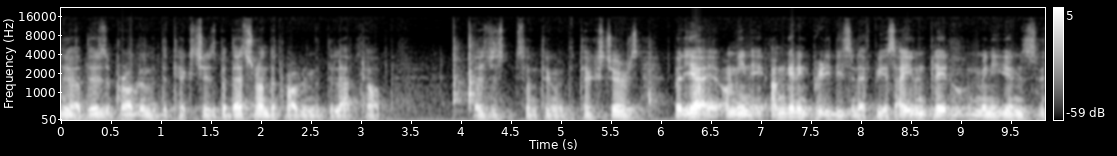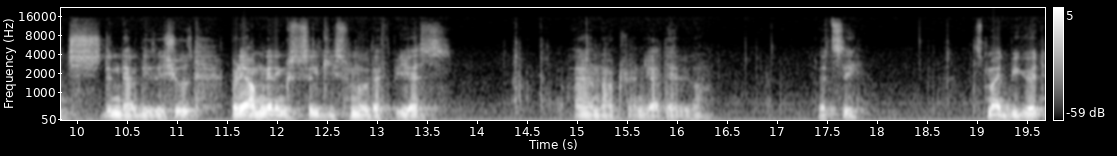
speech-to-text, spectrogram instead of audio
Yeah, there's a problem with the textures, but that's not the problem with the laptop. That's just something with the textures. But yeah, I mean, I'm getting pretty decent FPS. I even played many games which didn't have these issues. But yeah, I'm getting silky smooth FPS. I don't know how to run. Yeah, there we go. Let's see. This might be good.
